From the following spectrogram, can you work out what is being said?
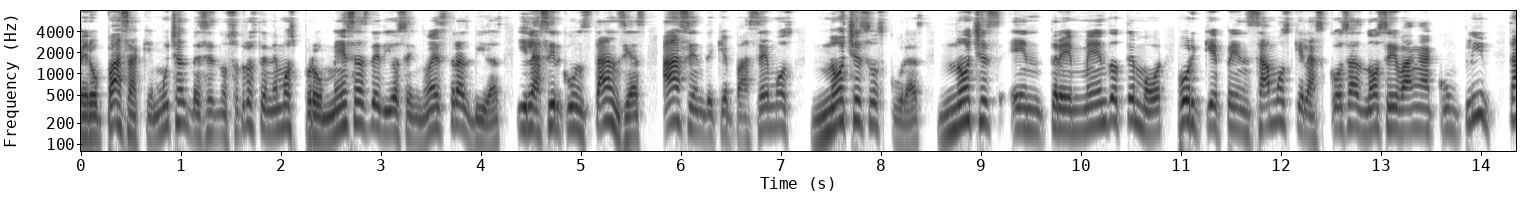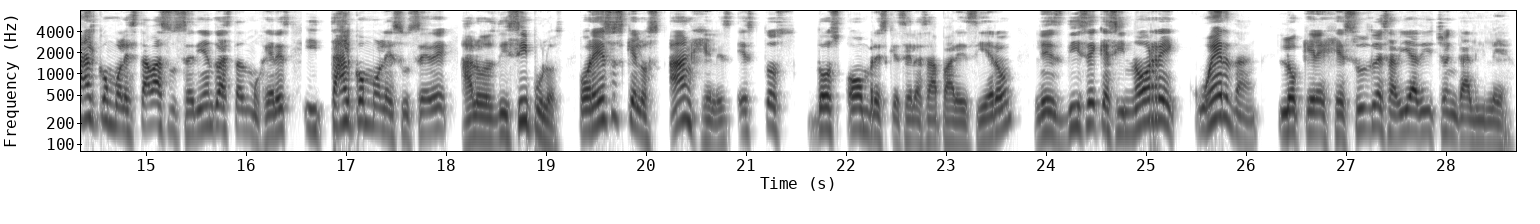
Pero pasa que muchas veces nosotros tenemos promesas de Dios en nuestras vidas y las circunstancias hacen de que pasemos noches oscuras, noches en tremendo temor porque pensamos que las cosas no se van a cumplir, tal como le estaba sucediendo a estas mujeres y tal como le sucede a los discípulos. Por eso es que los ángeles, estos dos hombres que se les aparecieron, les dice que si no recuerdan lo que Jesús les había dicho en Galilea,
